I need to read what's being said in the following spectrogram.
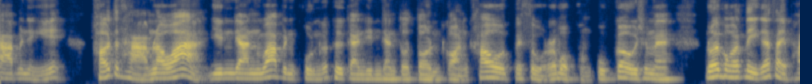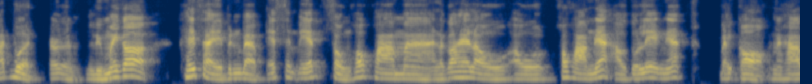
ตาเป็นอย่างนี้ เขาจะถามเราว่ายืนยันว่าเป็นคุณก็คือการยืนยันตัวตนก่อนเข้าไปสู่ระบบของ Google ใช่ไหม โดยปกติก็ใส่พาสเวิร์ดหรือไม่ก็ ให้ใส่เป็นแบบ SMS ส่งข้อความมา แล้วก็ให้เราเอาข้อความเนี้ย เอาตัวเลขเนี้ยไปกรอกนะครับ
